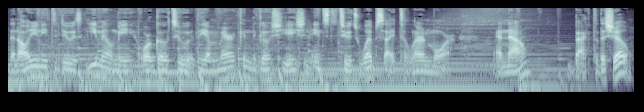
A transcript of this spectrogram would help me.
then all you need to do is email me or go to the American Negotiation Institute's website to learn more. And now, back to the show.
